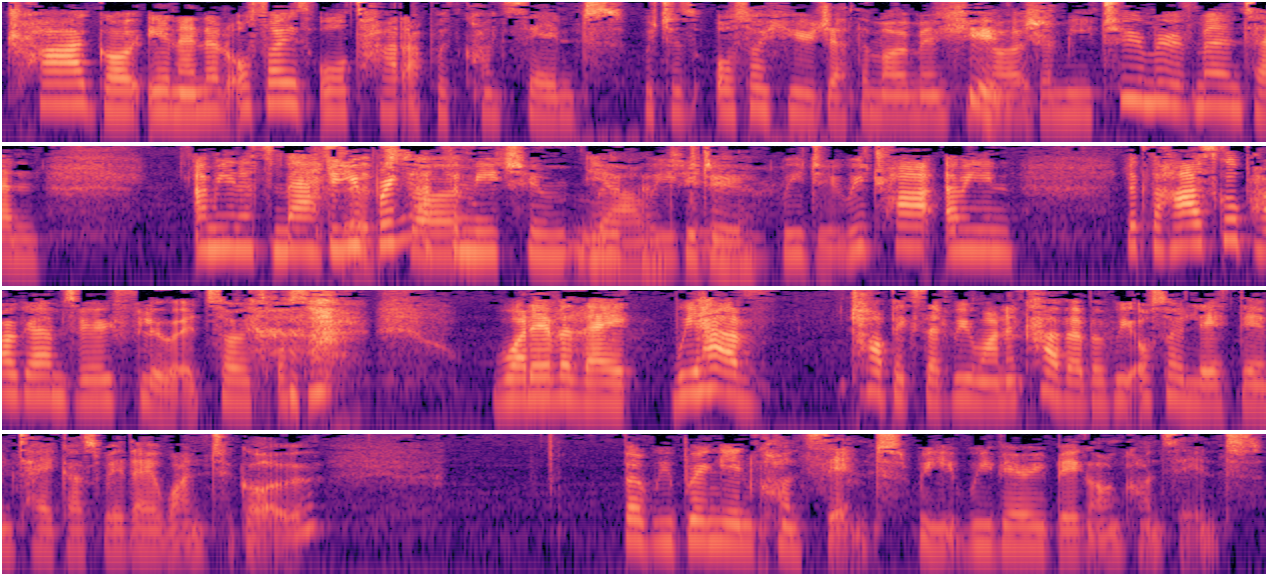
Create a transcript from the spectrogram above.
try go in and it also is all tied up with consent, which is also huge at the moment. Huge. You know, the Me Too movement and I mean, it's massive. Do you bring so, up the Me Too movement? Yeah, we do. do. We do. We try, I mean, look, the high school program is very fluid, so it's also whatever they, we have topics that we want to cover, but we also let them take us where they want to go. But we bring in consent. We, we're very big on consent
